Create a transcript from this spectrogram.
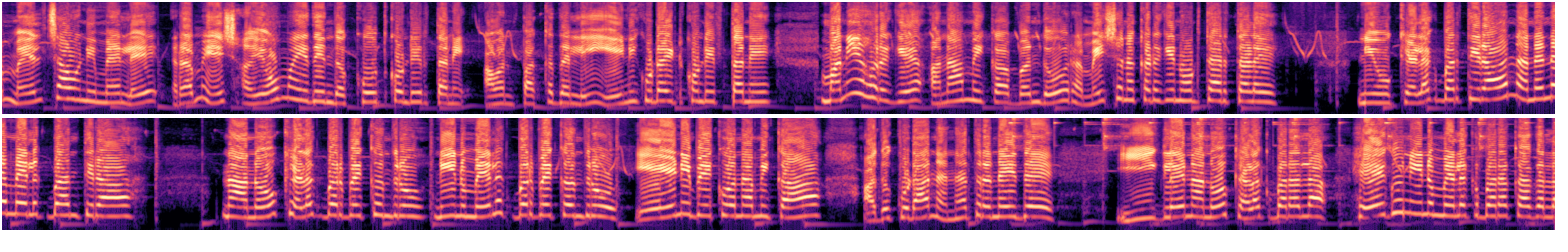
ಮೇಲ್ಚಾವಣಿ ಮೇಲೆ ರಮೇಶ್ ಅಯೋಮಯದಿಂದ ಕೂತ್ಕೊಂಡಿರ್ತಾನೆ. ಅವನ ಪಕ್ಕದಲ್ಲಿ ಏಣಿ ಕೂಡ ಇಟ್ಕೊಂಡಿರ್ತಾನೆ. ಮನೆಯ ಹೊರಗೆ ಅನಾಮಿಕ ಬಂದು ರಮೇಶನ ಕಡೆಗೆ ನೋಡ್ತಾ ಇರ್ತಾಳೆ. ನೀವು ಕೆಳಗ್ ಬರ್ತೀರಾ? ನನ್ನನ್ನೇ ಮೇಲಕ್ ಬಂತೀರಾ ನಾನು ಕೆಳಗ್ ಬರ್ಬೇಕಂದ್ರು, ನೀನು ಮೇಲಕ್ ಬರ್ಬೇಕಂದ್ರು. ಏಣಿ ಬೇಕು ಅನಾಮಿಕಾ. ಅದು ಕೂಡ ನನ್ನ ಹತ್ರನೇ ಇದೆ. ಈಗ್ಲೇ ನಾನು ಕೆಳಕ್ ಬರಲ್ಲ. ಹೇಗೂ ನೀನು ಮೇಲಕ್ ಬರಕ್ಕಾಗಲ್ಲ?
